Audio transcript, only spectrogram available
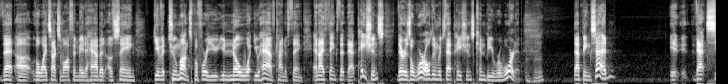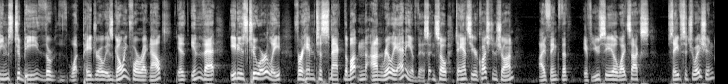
that uh, the White Sox have often made a habit of saying give it two months before you you know what you have kind of thing. And i think that that patience there is a world in which that patience can be rewarded. Mm-hmm. That being said it, it- that seems to be the what pedro is going for right now i- in that it is too early for him to smack the button on really any of this. And so to answer your question sean i think that if you see a white sox save situation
